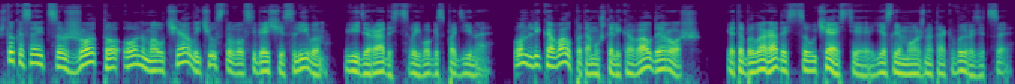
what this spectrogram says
Что касается Жо, то он молчал и чувствовал себя счастливым, видя радость своего господина. Он ликовал, потому что ликовал Дерош. Это была радость соучастия, если можно так выразиться.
